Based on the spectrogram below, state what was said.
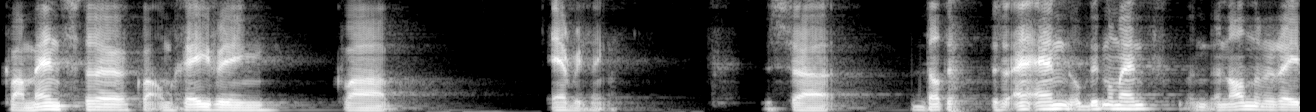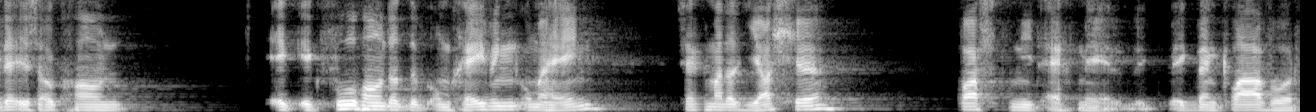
Qua mensen, qua omgeving, qua everything. Dus uh, dat is. En, op dit moment, een, andere reden is ook gewoon. Ik, ik voel gewoon dat de omgeving om me heen, zeg maar dat jasje, past niet echt meer. Ik, ik ben klaar voor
